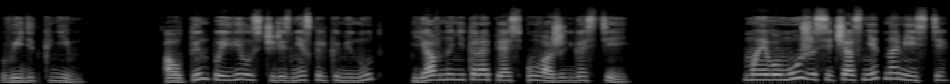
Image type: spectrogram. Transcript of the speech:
выйдет к ним. Алтын появилась через несколько минут, явно не торопясь уважить гостей. «Моего мужа сейчас нет на месте»,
